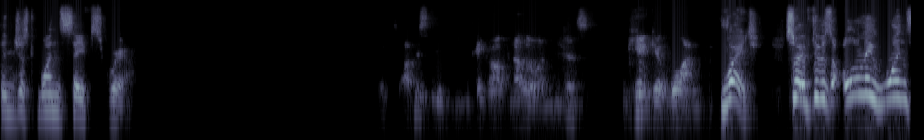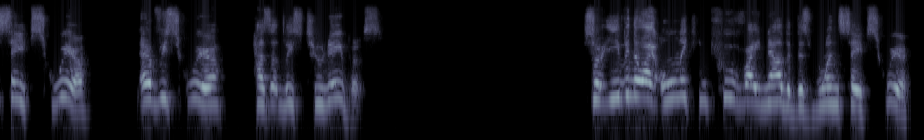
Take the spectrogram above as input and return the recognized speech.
than just one safe square? Obviously, you take off another one because you can't get one. Right. So if there was only one safe square, every square has at least two neighbors. So even though I only can prove right now that there's one safe square,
